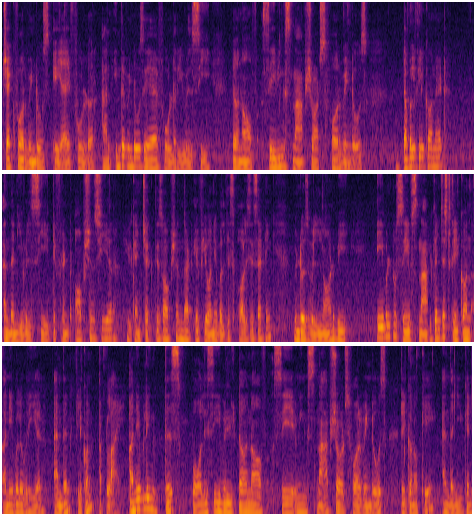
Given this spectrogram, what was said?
check for Windows AI folder. And in the Windows AI folder you will see turn off saving snapshots for Windows. Double click on it and then you will see different options here. You can check this option that if you enable this policy setting Windows will not be able to save snap you can just click on enable over here and then click on apply. Enabling this policy will turn off saving snapshots for windows. Click on ok and then you can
